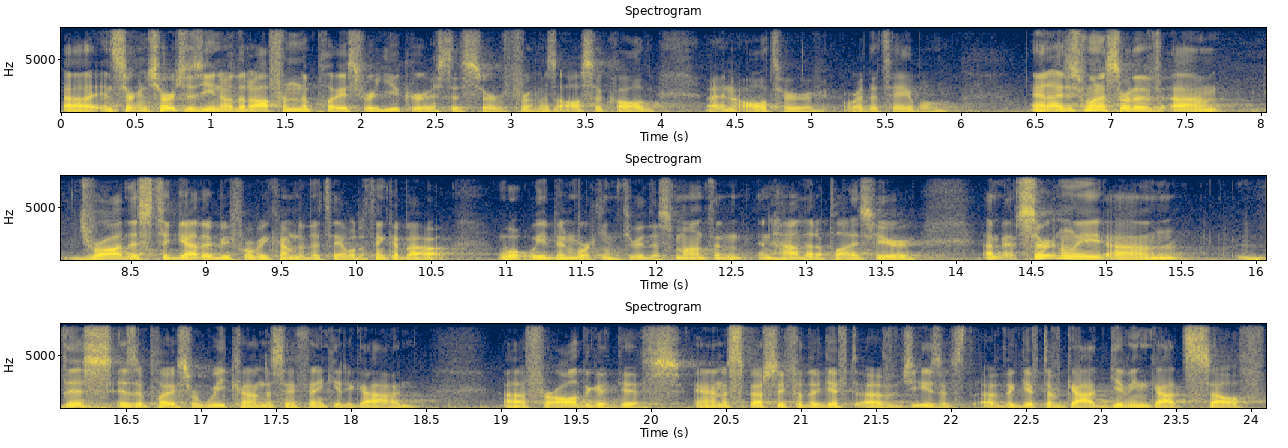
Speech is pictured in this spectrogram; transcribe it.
uh, in certain churches, you know that often the place where Eucharist is served from is also called uh, an altar or the table. And I just want to sort of um, draw this together before we come to the table to think about what we've been working through this month and, and how that applies here. Um, certainly, um, this is a place where we come to say thank you to God. Uh, for all the good gifts, and especially for the gift of Jesus, of the gift of God giving God's self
